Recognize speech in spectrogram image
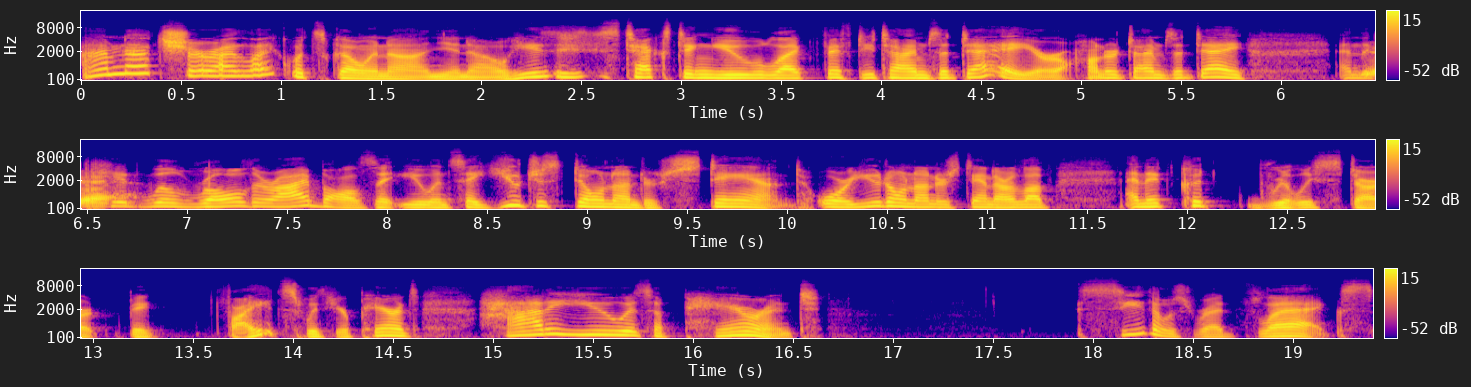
I'm not sure I like what's going on. You know, he's he's texting you like 50 times a day or 100 times a day, and the yeah. kid will roll their eyeballs at you and say, "You just don't understand," or "You don't understand our love," and it could really start big fights with your parents. How do you, as a parent? See those red flags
